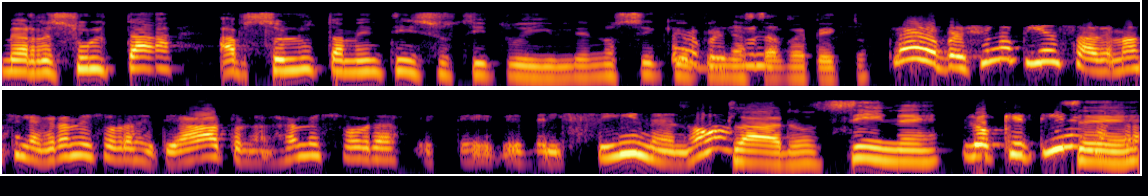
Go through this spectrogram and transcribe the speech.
me resulta absolutamente insustituible. No sé qué opinas al respecto. Claro, pero si uno piensa además en las grandes obras de teatro, en las grandes obras este, del cine, ¿no? Claro, cine. Lo que tiene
